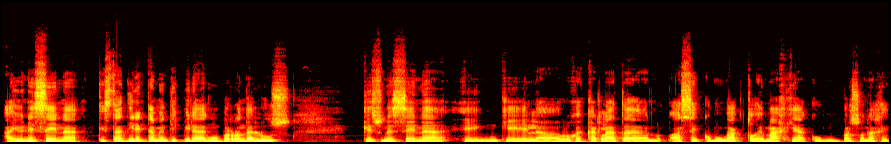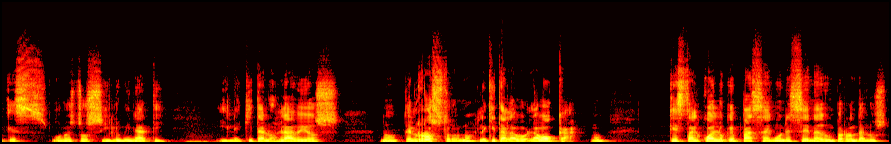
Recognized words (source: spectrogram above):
hay una escena que está directamente inspirada en un perro andaluz, que es una escena en que la bruja escarlata hace como un acto de magia con un personaje que es uno de estos Illuminati y le quita los labios ¿no? del rostro, ¿no? le quita la, boca, ¿no? que es tal cual lo que pasa en una escena de un perro andaluz.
